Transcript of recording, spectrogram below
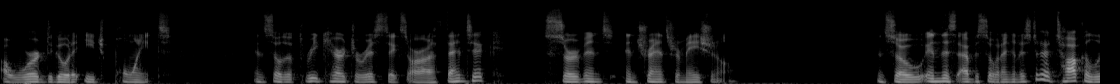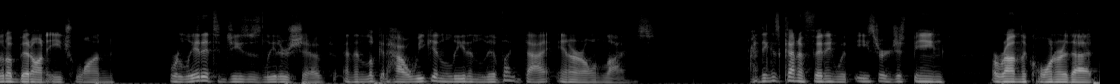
a word to go to each point. And so the three characteristics are authentic, servant, and transformational. And so in this episode, I'm just going to talk a little bit on each one related to Jesus' leadership and then look at how we can lead and live like that in our own lives. I think it's kind of fitting with Easter just being around the corner that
